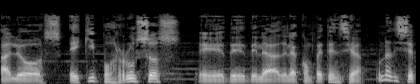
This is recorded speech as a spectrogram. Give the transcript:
a los equipos rusos eh, de, de, la, de la competencia. Uno dice,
